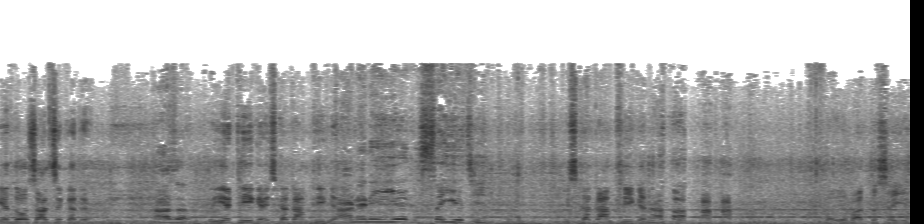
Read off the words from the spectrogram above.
ये दो साल से कर रहे हो? हाँ सर। तो ये ठीक है इसका काम ठीक है? आने नहीं ये सही है चीज़। इसका काम ठीक है ना? तो ये बात तो सही है।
